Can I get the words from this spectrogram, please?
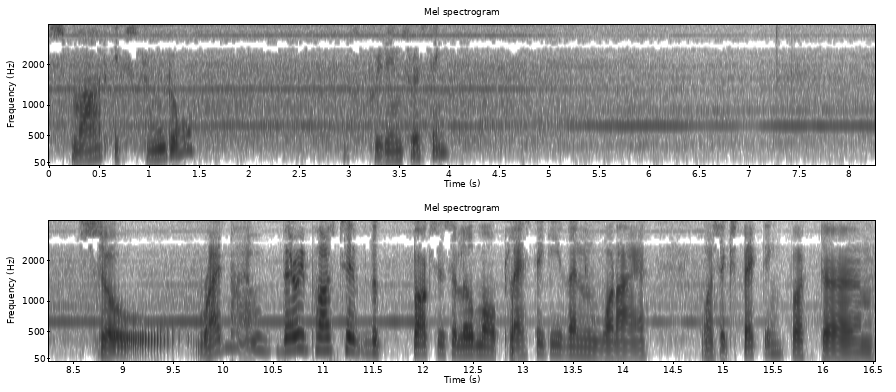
smart extruder. It's pretty interesting. So right now I'm very positive the box is a little more plasticky than what I was expecting, but um,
